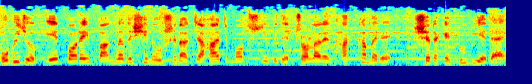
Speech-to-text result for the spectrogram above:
অভিযোগ এরপরেই বাংলাদেশি নৌসেনা জাহাজ মৎস্যজীবীদের ট্রলারে ধাক্কা মেরে সেটাকে ডুবিয়ে দেয়।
